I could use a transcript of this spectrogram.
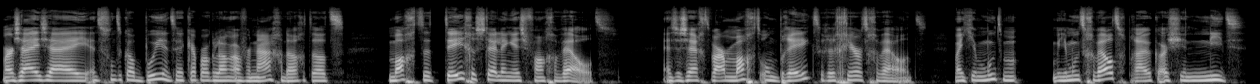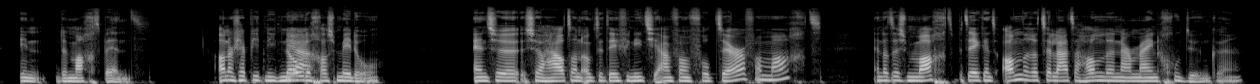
Maar zij zei, en dat vond ik wel boeiend. Ik heb er ook lang over nagedacht. Dat macht de tegenstelling is van geweld. En ze zegt, waar macht ontbreekt, regeert geweld. Want je moet, je moet geweld gebruiken als je niet in de macht bent. Anders heb je het niet Ja. nodig als middel. En ze, ze haalt dan ook de definitie aan van Voltaire van macht. En dat is macht betekent anderen te laten handelen naar mijn goeddunken.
